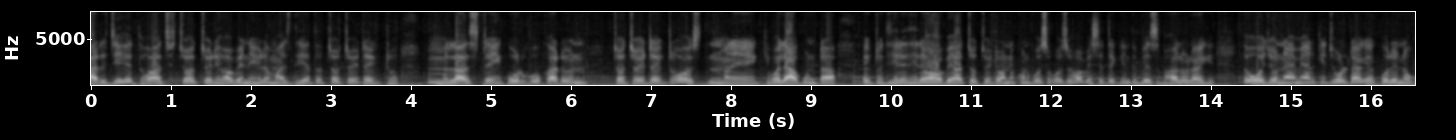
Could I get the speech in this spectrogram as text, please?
আর যেহেতু আজ চচ্চড়ি হবে নেহড়া মাছ দিয়ে, তো চচ্চড়িটা একটু লাস্টেই করব। কারণ চচ্চড়িটা একটু মানে কি বলে, আগুনটা একটু ধীরে ধীরে হবে আর চচ্চড়িটা অনেকক্ষণ বসে বসে হবে, সেটা কিন্তু বেশ ভালো লাগে। তো ওই জন্য আমি আর কি ঝোলটা আগে করে নেব।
